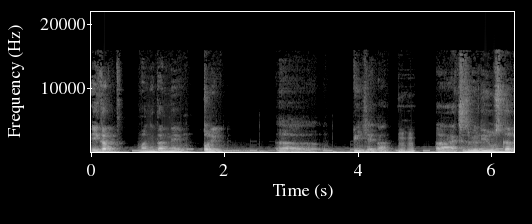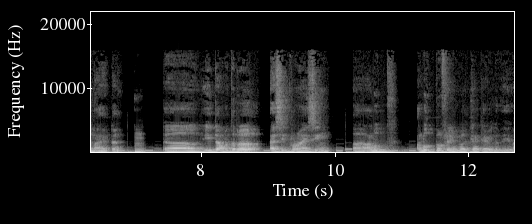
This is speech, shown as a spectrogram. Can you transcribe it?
ඒකත් මංහිතන්නේ සොලි පීච එක. ඇක්සබිලි යස් කරන අයට. ඊට අමතර ඇසින්ක්‍රනයිසිං අලුත් අලුත්ම ෆ්‍රේම්වර්ක ඇවිල්ල තියෙන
